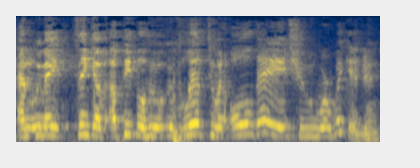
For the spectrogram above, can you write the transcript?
and we may think of, of people who, who've lived to an old age who were wicked and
